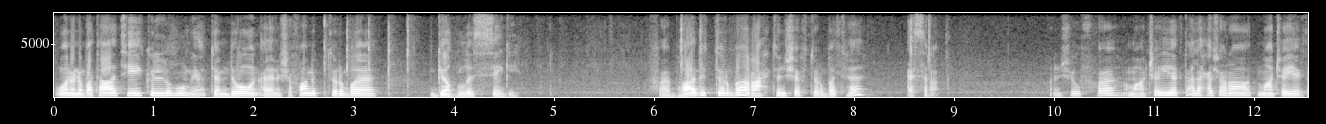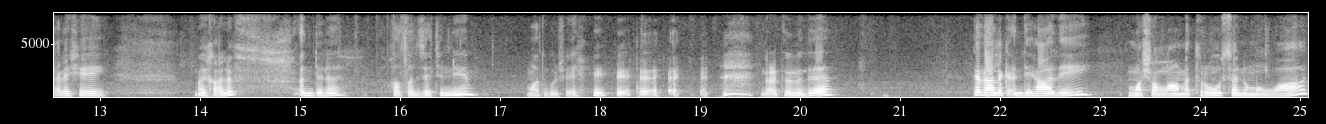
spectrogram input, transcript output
وأنا نباتاتي كلهم يعتمدون على نشفان التربة قبل السقي. فبهذه التربة راح تنشف تربتها أسرع. نشوفها. ما شيكت على حشرات ما شيكت على شيء. ما يخالف. عندنا خلطة زيت النيم ما تقول شيء. نعتمدها. كذلك عندي هذه. ما شاء الله متروسة نموات.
